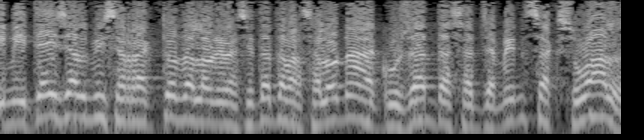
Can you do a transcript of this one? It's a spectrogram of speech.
Dimiteix el vicerrector de la Universitat de Barcelona acusat d'assetjament sexual.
